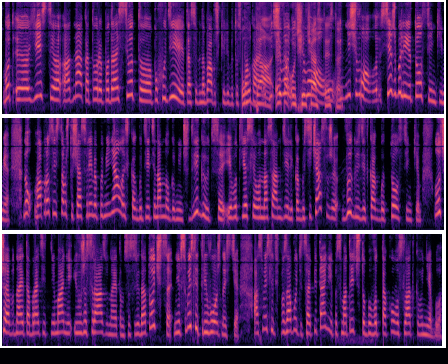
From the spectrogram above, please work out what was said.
Вот э, есть э, одна, которая подрастет, э, похудеет, особенно бабушки любят успокаивать. да, ничего, это очень ничего, частая история. Ничего, все же были толстенькими. Ну, вопрос есть в том, что сейчас время поменялось, как бы дети намного меньше двигаются, и вот если он на самом деле как бы сейчас уже выглядит как бы толстеньким, лучше на это обратить внимание и уже сразу на этом сосредоточиться, не в смысле тревожности, а в смысле позаботиться о питании и посмотреть, чтобы вот такого сладкого не было.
